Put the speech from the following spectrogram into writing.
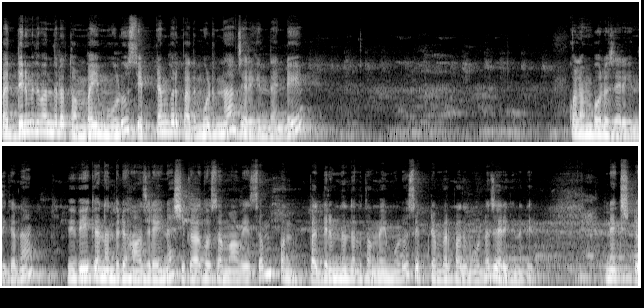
పద్దెనిమిది వందల తొంభై మూడు సెప్టెంబర్ పదమూడున జరిగిందండి. కొలంబోలో జరిగింది కదా. వివేకానందుడు హాజరైన షికాగో సమావేశం పం పద్దెనిమిది వందల తొంభై మూడు సెప్టెంబర్ పదమూడున జరిగినది. నెక్స్ట్.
